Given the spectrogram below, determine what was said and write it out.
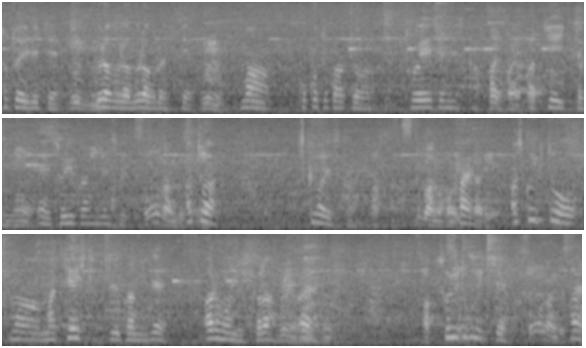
外へ出て、うんうん。ブラブラブラブラして、うん。まあ、こことか、あとは都営線ですか。はいはいあっはいちへ行ったり、ん。ええそういう感じです。そうなんですね。あとは、つくばですか。あつくばの方行ったり、あそこ行くと、まあ、待合室っていう感じで、あるもんですから、うんうんうん。えあえそういうところ行って、そうなんですか、はい。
